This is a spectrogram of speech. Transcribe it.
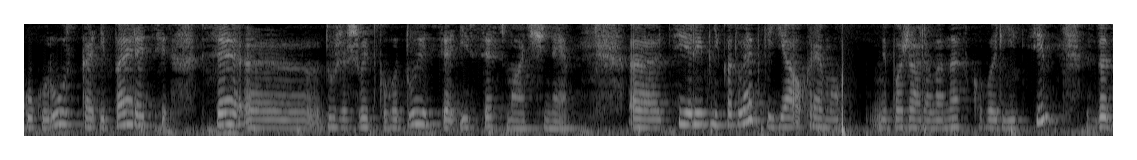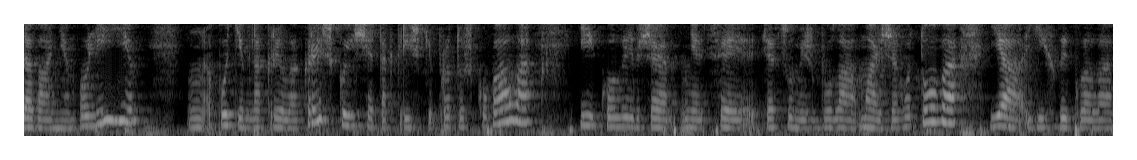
кукурузка, і перець. Все е, дуже швидко готується і все смачне. Е, ці рибні котлетки я окремо пожарила на сковорідці з додаванням олії. Потім накрила кришкою, ще так трішки протушкувала. І коли вже це, ця суміш була майже готова, я їх виклала,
